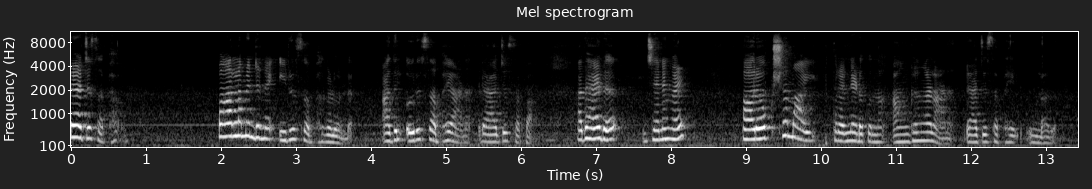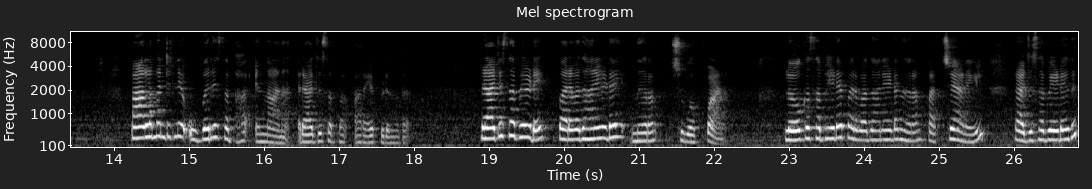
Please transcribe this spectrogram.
രാജ്യസഭ. പാർലമെന്റിന് ഇരു സഭകളുണ്ട്. അതിൽ ഒരു സഭയാണ് രാജ്യസഭ. അതായത് ജനങ്ങൾ പരോക്ഷമായി തിരഞ്ഞെടുക്കുന്ന അംഗങ്ങളാണ് രാജ്യസഭയിൽ ഉള്ളത്. പാർലമെന്റിന്റെ ഉപരിസഭ എന്നാണ് രാജ്യസഭ അറിയപ്പെടുന്നത്. രാജ്യസഭയുടെ പരവധാനിയുടെ നിറം ചുവപ്പാണ്. ലോകസഭയുടെ പരവധാനിയുടെ നിറം പച്ചയാണെങ്കിൽ രാജ്യസഭയുടേത്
